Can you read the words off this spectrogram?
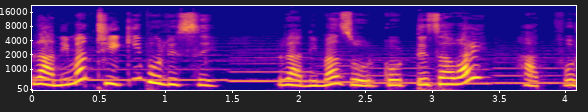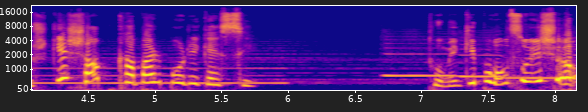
রানীমা ঠিকই বলেছে। রানীমা জোর করতে যাওয়ায় হাত ফসকে সব খাবার পড়ে গেছে। তুমি কি বলছো এসব?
